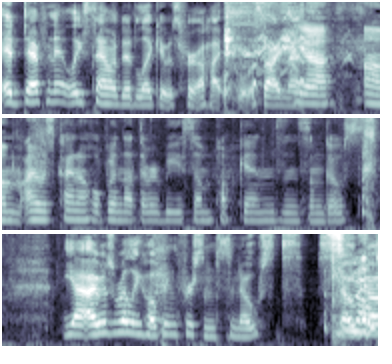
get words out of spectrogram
It definitely sounded like it was for a high school assignment. yeah, um, I was kind of hoping that there would be some pumpkins and some ghosts. Yeah, I was really hoping for some snows. Snow.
